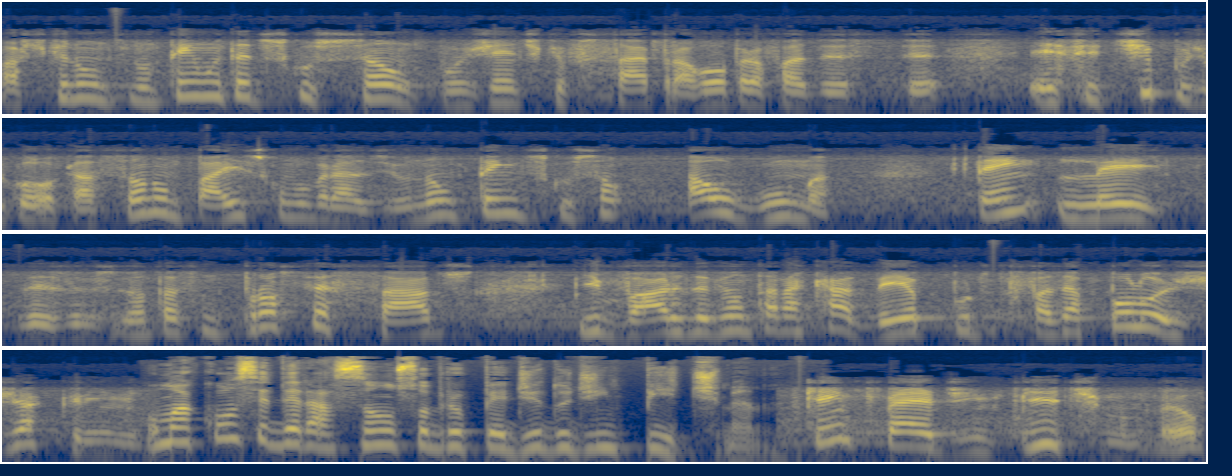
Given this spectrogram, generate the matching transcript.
Acho que não, não tem muita discussão com gente que sai para a rua para fazer esse, esse tipo de colocação num país como o Brasil. Não tem discussão alguma tem lei. Eles deviam estar sendo processados e vários deviam estar na cadeia por fazer apologia a crime. Uma consideração sobre o pedido de impeachment. Quem pede impeachment, eu,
